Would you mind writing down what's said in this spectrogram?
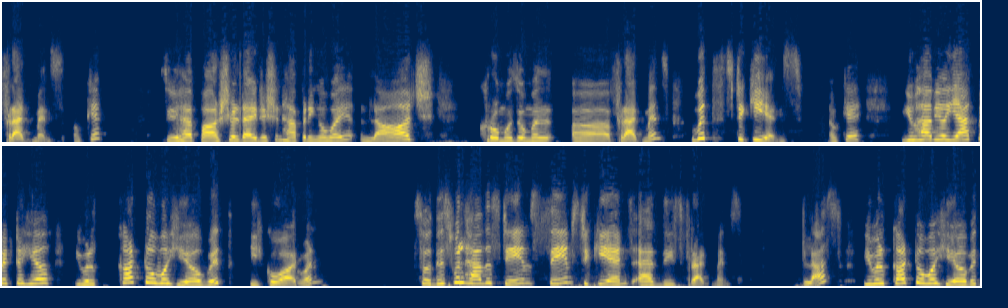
fragments, okay? So you have partial digestion happening over here, large chromosomal uh, fragments with sticky ends, okay? You have your YAC vector here, you will cut over here with EcoR1 so this will have the same, same sticky ends as these fragments. Plus, you will cut over here with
